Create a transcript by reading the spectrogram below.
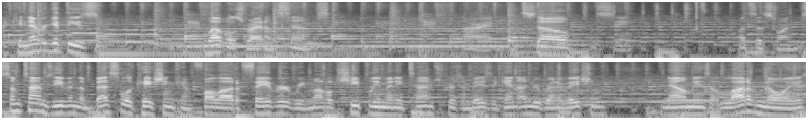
I can never get these levels right on Sims. Alright, so. What's this one? Sometimes even the best location can fall out of favor. Remodeled cheaply many times, Crescent Bay is again under renovation. Now means a lot of noise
